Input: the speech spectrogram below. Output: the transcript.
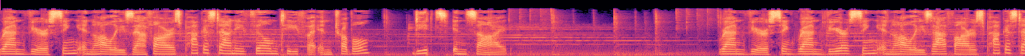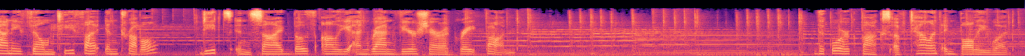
Ranveer Singh in Ali Zafar's Pakistani film Teefa in Trouble? Deets Inside Ranveer Singh Ranveer Singh in Ali Zafar's Pakistani film Teefa in Trouble? Deets inside both Ali and Ranveer share a great bond. The cork box of talent in Bollywood,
